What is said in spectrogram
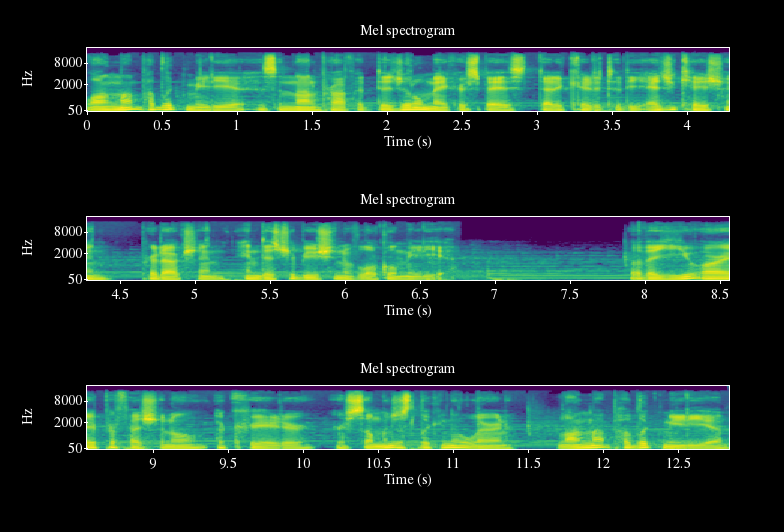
Longmont Public Media is a nonprofit digital makerspace dedicated to the education, production, and distribution of local media. Whether you are a professional, a creator, or someone just looking to learn, Longmont Public Media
